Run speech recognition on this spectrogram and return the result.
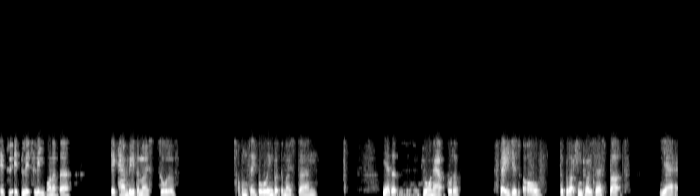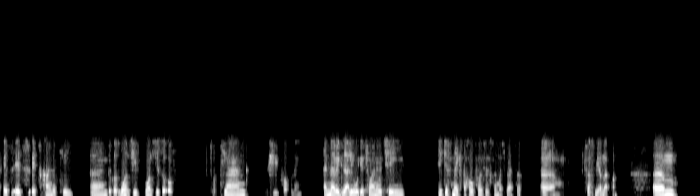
It's it's literally one of the it can be the most sort of I wouldn't say boring, but the most um, yeah, the drawn out sort of stages of the production process. But yeah, it's it's it's kind of key um, because once you've once you sort of planned shoot properly and know exactly what you're trying to achieve, it just makes the whole process so much better. Um, trust me on that one. Um,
